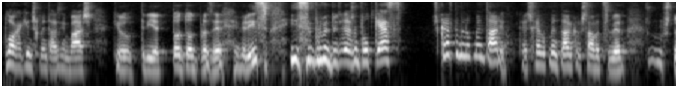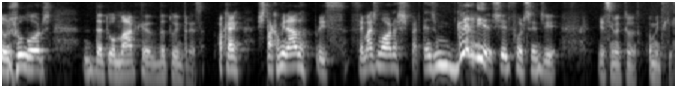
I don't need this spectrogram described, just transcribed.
coloca aqui nos comentários em baixo que eu teria todo, todo prazer em ver isso. E se porventura estiveres no podcast, escreve também no comentário, ok? Escreve no comentário que eu gostava de saber os teus valores, da tua marca, da tua empresa. Ok? Está combinado? Por isso, sem mais demoras, espero que tenhas um grande dia cheio de força e energia. E acima de tudo, comente aqui.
